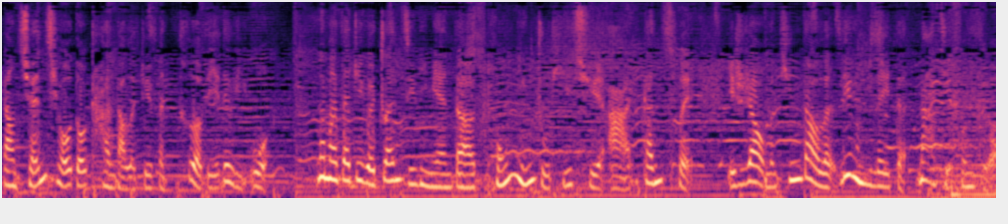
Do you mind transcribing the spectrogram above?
让全球都看到了这份特别的礼物。那么，在这个专辑里面的同名主题曲啊，《干脆》，也是让我们听到了另一类的娜姐风格。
